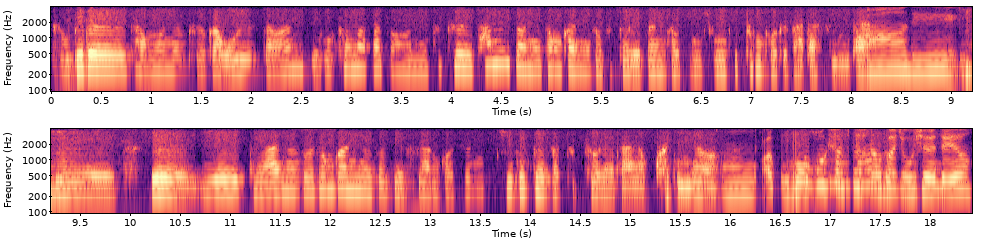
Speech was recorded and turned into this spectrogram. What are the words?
독일의 경우는 불과 5일 전, 미국, 캐나다 경우는 투표일 3일 전에 선관위로부터 일반적인 중지 통보를 받았습니다. 아, 네. 이에, 예, 이에 대안으로 선관위에서 제시한 것은 귀국해서 투표해라였거든요. 어, 아, 뭐 거기서부터 한국까지 오셔야 돼요?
